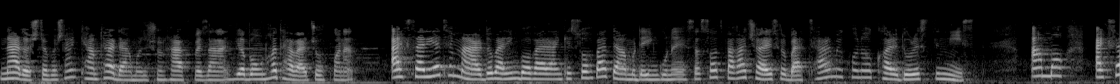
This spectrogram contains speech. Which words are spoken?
نداشته باشن کمتر در موردشون حرف بزنن یا به اونها توجه کنن. اکثریت مردا بر این باورن که صحبت در مورد این گونه احساسات فقط شرایط رو بدتر می‌کنه و کار درستی نیست. اما اکثر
